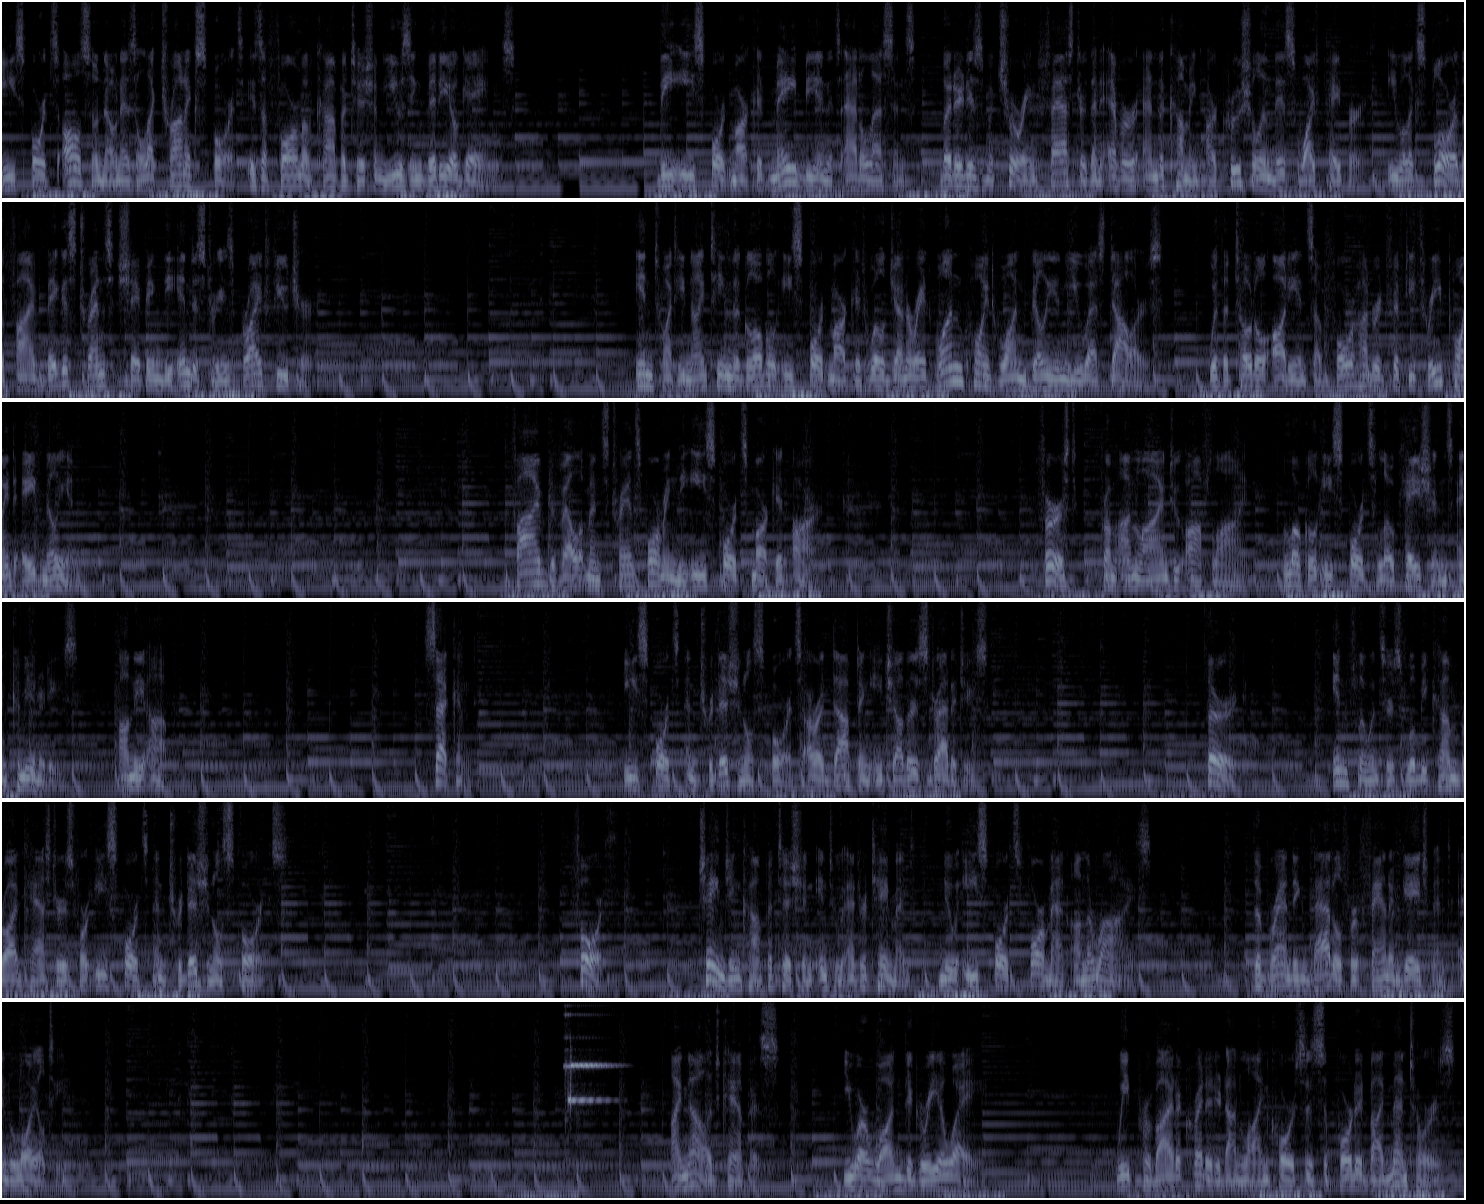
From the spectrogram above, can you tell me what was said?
Esports also known as electronic sports is a form of competition using video games. The esport market may be in its adolescence, but it is maturing faster than ever and the coming are crucial in this white paper. We will explore the five biggest trends shaping the industry's bright future. In 2019 the global esport market will generate 1.1 billion US dollars. With a total audience of 453.8 million. Five developments transforming the esports market are First, from online to offline, local esports locations and communities. On the up. Second, esports and traditional sports are adopting each other's strategies. Third, influencers will become broadcasters for esports and traditional sports. Fourth, changing competition into entertainment, new esports format on the rise. The branding battle for fan engagement and loyalty. iKnowledge Campus. You are one degree away. We provide accredited online courses supported by mentors.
